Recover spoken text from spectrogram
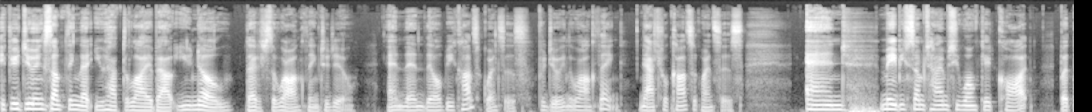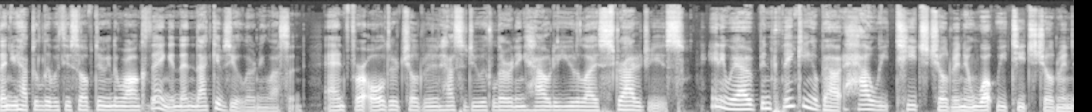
if you're doing something that you have to lie about, you know that it's the wrong thing to do and then there'll be consequences for doing the wrong thing, natural consequences. And maybe sometimes you won't get caught, but then you have to live with yourself doing the wrong thing, and then that gives you a learning lesson. And for older children, it has to do with learning how to utilize strategies. Anyway, I've been thinking about how we teach children and what we teach children,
